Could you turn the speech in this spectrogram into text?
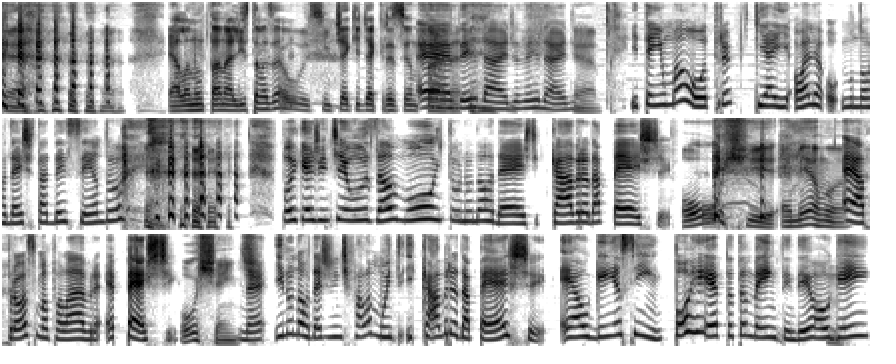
É. Ela não tá na lista, mas eu senti aqui de acrescentar, É né? verdade, é verdade. É. E tem uma outra que aí, olha, no Nordeste tá descendo. porque a gente usa muito no Nordeste. Cabra da peste. Oxe, é mesmo? É, a próxima palavra é peste. Oxente. Né? E no Nordeste a gente fala muito. E cabra da peste é alguém assim, porreta também, entendeu? Alguém,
